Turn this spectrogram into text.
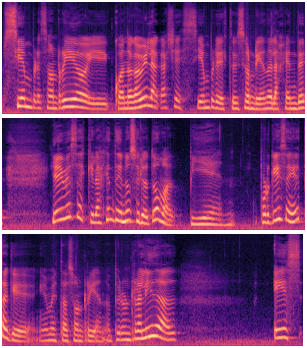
siempre sonrío y cuando camino en la calle siempre le estoy sonriendo a la gente. Y hay veces que la gente no se lo toma bien, porque dicen esta que, que me está sonriendo, pero en realidad es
